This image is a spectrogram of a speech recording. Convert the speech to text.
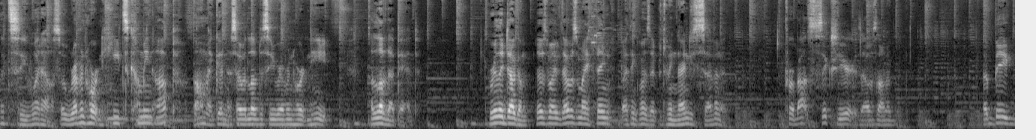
Let's see what else. Oh, Reverend Horton Heat's coming up. Oh my goodness, I would love to see Reverend Horton Heat. I love that band. Really dug them. That was my that was my thing. I think was it between '97 and for about six years. I was on a a big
